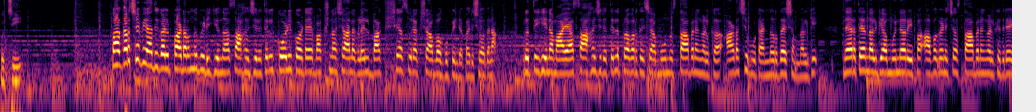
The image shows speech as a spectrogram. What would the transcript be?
Kochi. പകർച്ചവ്യാധികൾ പടർന്നു പിടിക്കുന്ന സാഹചര്യത്തിൽ കോഴിക്കോട്ടെ ഭക്ഷണശാലകളിൽ ഭക്ഷ്യ സുരക്ഷാ വകുപ്പിന്റെ പരിശോധന. വൃത്തിഹീനമായ സാഹചര്യത്തിൽ പ്രവർത്തിച്ച മൂന്ന് സ്ഥാപനങ്ങൾക്ക് അടച്ചുപൂട്ടാൻ നിർദ്ദേശം നൽകി. നേരത്തെ നൽകിയ മുന്നറിയിപ്പ് അവഗണിച്ച സ്ഥാപനങ്ങൾക്കെതിരെ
